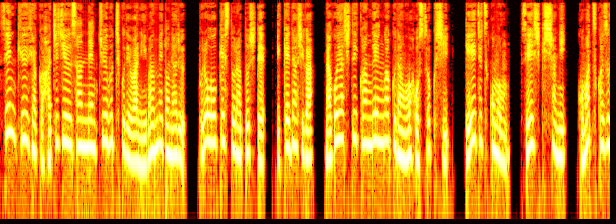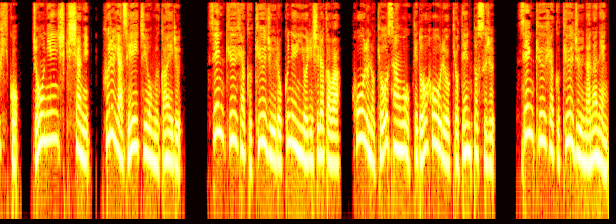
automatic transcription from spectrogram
1983年中部地区では2番目となるプロオーケストラとして池田氏が名古屋シティ管弦楽団を発足し、芸術顧問、正式者に小松和彦、常任指揮者に古谷誠一を迎える。1996年より白川、ホールの協賛を受け同ホールを拠点とする。1997年、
